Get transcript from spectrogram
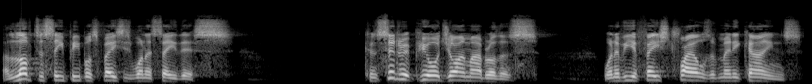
I love to see people's faces when I say this. Consider it pure joy, my brothers, whenever you face trials of many kinds,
